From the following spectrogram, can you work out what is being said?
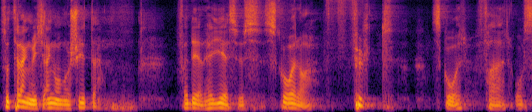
så trenger vi ikke engang å skyte. For der har Jesus skåra fullt skår for oss.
